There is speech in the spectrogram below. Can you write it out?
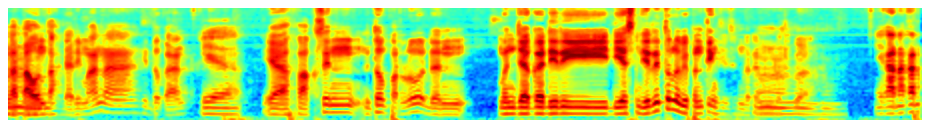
nggak tahu hmm. entah dari mana gitu kan Iya. ya vaksin itu perlu dan menjaga diri dia sendiri itu lebih penting sih sebenarnya menurut Hmm, gua hmm. Ya karena kan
